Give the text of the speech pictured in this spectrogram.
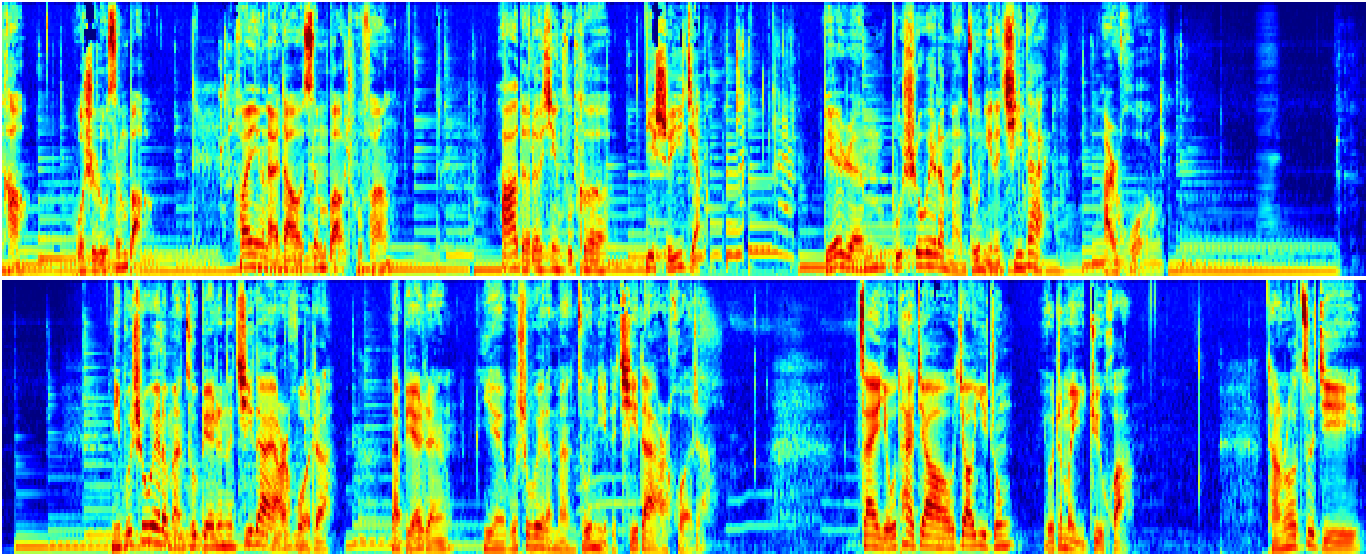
你好，我是卢森堡，欢迎来到森堡厨房。阿德勒幸福课第十一讲：别人不是为了满足你的期待而活。你不是为了满足别人的期待而活着，那别人也不是为了满足你的期待而活着。在犹太教教义中有这么一句话：倘若自己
